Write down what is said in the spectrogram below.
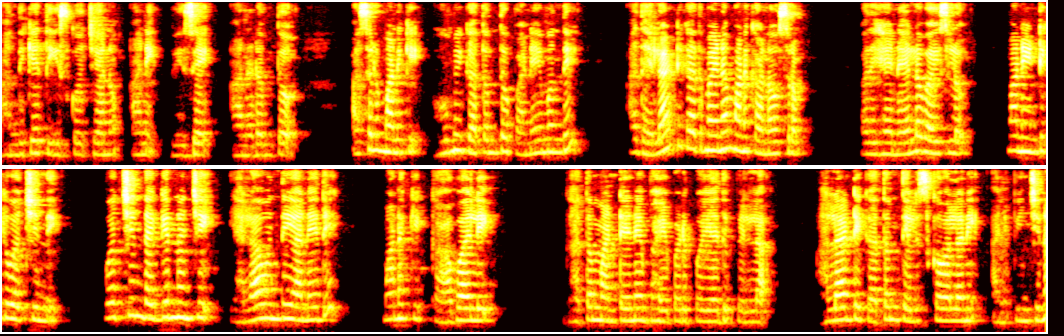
అందుకే తీసుకొచ్చాను అని విజయ్ అనడంతో అసలు మనకి భూమి గతంతో పనేముంది? అది ఎలాంటి గతమైనా మనకు అనవసరం పదిహేనేళ్ళ వయసులో మన ఇంటికి వచ్చింది. వచ్చిన దగ్గర నుంచి ఎలా ఉంది అనేది మనకి కావాలి. గతం అంటేనే భయపడిపోయేది పిల్ల. అలాంటి గతం తెలుసుకోవాలని అనిపించిన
